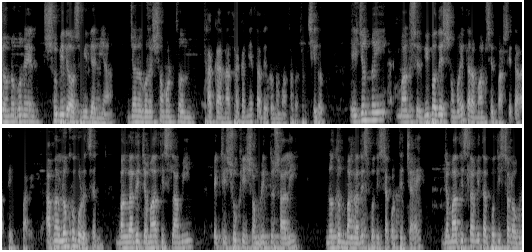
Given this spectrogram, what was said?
জনগণের সুবিধে, অসুবিধা নিয়ে, জনগণের সমর্থন থাকা, না থাকা নিয়ে তাদের কোনো মাথা ব্যথা ছিল না। এই জন্যই মানুষের বিপদের সময় তারা মানুষের পাশে দাঁড়াতে পারে। আপনারা লক্ষ্য করেছেন, বাংলাদেশ জামাত ইসলামী একটি সুখী, সমৃদ্ধশালী নতুন বাংলাদেশ প্রতিষ্ঠা করতে চায়। জামাত ইসলামী তার প্রতিষ্ঠা লগ্ন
